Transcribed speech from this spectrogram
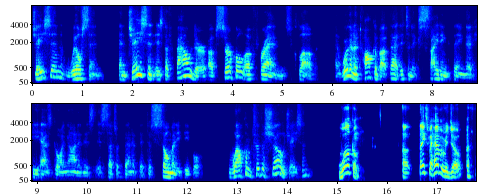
Jason Wilson, and Jason is the founder of Circle of Friends Club. And we're going to talk about that. It's an exciting thing that he has going on and is, is such a benefit to so many people. Welcome to the show, Jason. Welcome. Uh, thanks for having me, Joe.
